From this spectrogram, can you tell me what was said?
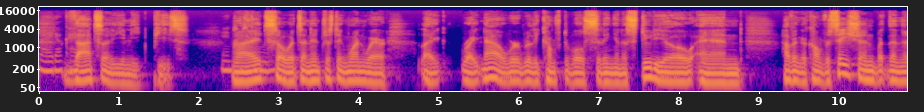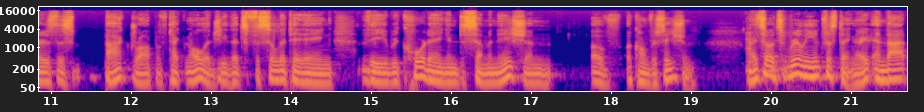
Right, okay. That's a unique piece. Right? So it's an interesting one where like right now we're really comfortable sitting in a studio and having a conversation, but then there's this backdrop of technology that's facilitating the recording and dissemination of a conversation right? So it's really interesting, right? And that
